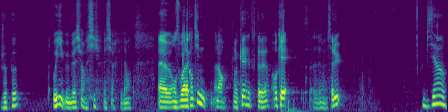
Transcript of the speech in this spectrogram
Je peux? Oui, bien sûr, bien sûr, évidemment. Euh, on se voit à la cantine, alors. Ok, tout à l'heure. Ok, euh, salut. Bien,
